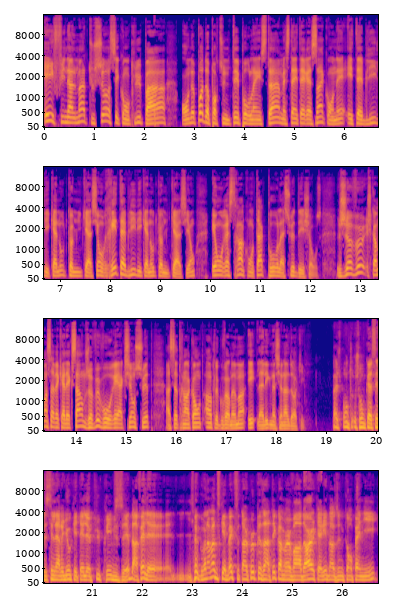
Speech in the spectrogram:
et finalement, tout ça s'est conclu par on n'a pas d'opportunité pour l'instant, mais c'est intéressant qu'on ait établi les canaux de communication, rétabli les canaux de communication et on restera en contact pour la suite des choses. Je veux, je commence avec Alexandre, je veux vos réactions suite à cette rencontre entre le gouvernement et la Ligue nationale de hockey. Ben, je, trouve que c'est le scénario qui était le plus prévisible. En fait, le, gouvernement du Québec s'est un peu présenté comme un vendeur qui arrive dans une compagnie,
